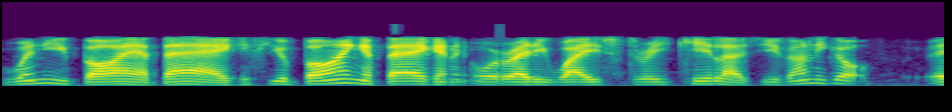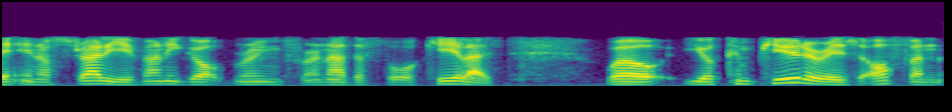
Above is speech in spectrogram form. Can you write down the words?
when you buy a bag, if you're buying a bag and it already weighs three kilos, you've only got in Australia you've only got room for another four kilos. Well, your computer is often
